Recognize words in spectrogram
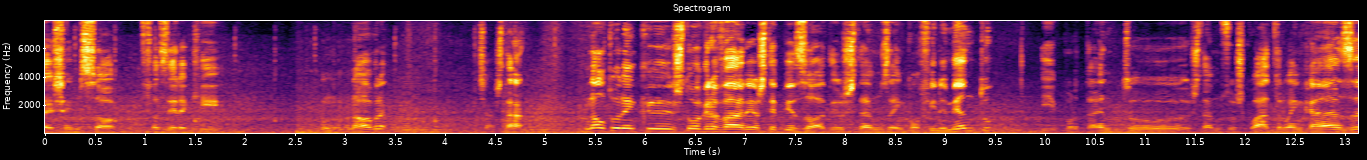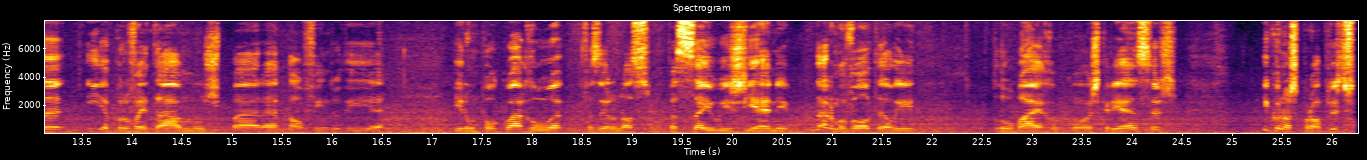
Deixem-me só fazer aqui uma manobra. Já está. Na altura em que estou a gravar este episódio, estamos em confinamento e, portanto, estamos os quatro em casa e aproveitamos para, ao fim do dia, ir um pouco à rua, fazer o nosso passeio higiênico, dar uma volta ali pelo bairro com as crianças e com nós próprios,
